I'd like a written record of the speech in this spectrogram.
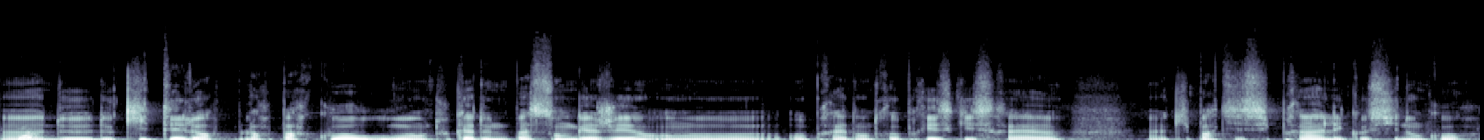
de, de, quitter leur, leur, parcours ou en tout cas de ne pas s'engager auprès d'entreprises qui, seraient, qui participeraient à l'écocide en cours.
